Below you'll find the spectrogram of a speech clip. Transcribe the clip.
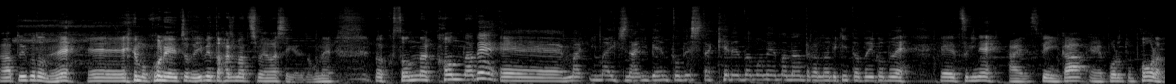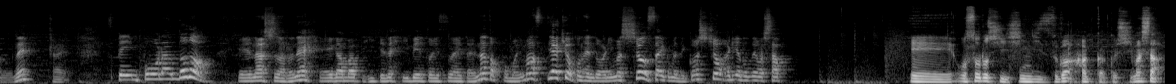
あということでね、えー、もうこれちょっとイベント始まってしまいましたけれどもね、まあ、そんなこんなで、えー、まあ、いまいちなイベントでしたけれどもね、まあ、なんとか乗り切ったということで、えー、次ね、はい、スペインか、え、ポルト、ポーランドのね、はい、スペイン、ポーランドの、え、ナショナルね、え、頑張って引いてね、イベントにつなげたいなと思います。では今日はこの辺で終わりましょう。最後までご視聴ありがとうございました。えー、恐ろしい真実が発覚しました。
